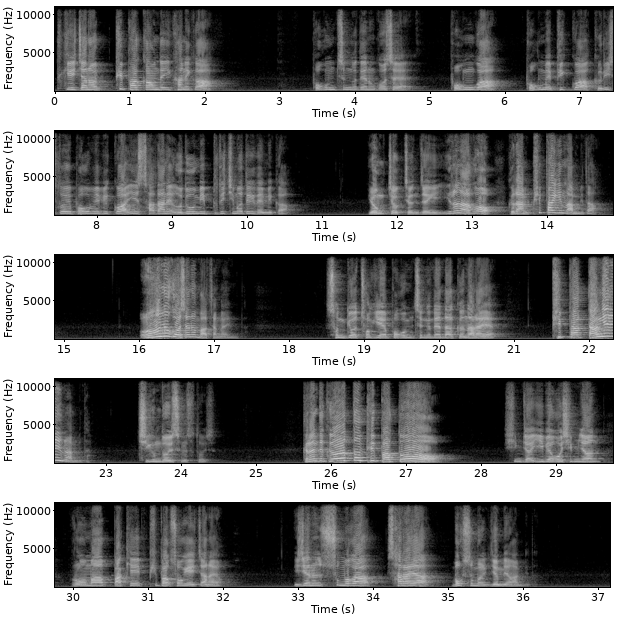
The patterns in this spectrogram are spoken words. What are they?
특히 있잖아 피파 가운데 익하니까 복음 증거되는 곳에 복음과 복음의 빛과 그리스도의 복음의 빛과 이 사단의 어두움이 부딪히면 어떻게 됩니까? 영적 전쟁이 일어나고 그다음 피팍이 납니다. 어느 곳에나 마찬가지입니다. 선교 초기에 복음 증거된다 그 나라에 피팍 당연히 일어납니다. 지금도 있을 수도 있어요. 그런데 그 어떤 핍박도 심지어 250년 로마 박해 핍박 속에 있잖아요. 이제는 숨어가 살아야 목숨을 연명합니다.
